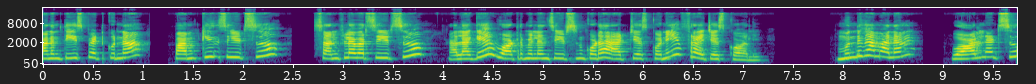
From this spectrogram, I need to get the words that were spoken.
మనం తీసి పెట్టుకున్న పంకిన్ సీడ్స్ సన్ఫ్లవర్ సీడ్స్ అలాగే వాటర్ మిలన్ సీడ్స్ని కూడా యాడ్ చేసుకొని ఫ్రై చేసుకోవాలి. ముందుగా మనం వాల్నట్స్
